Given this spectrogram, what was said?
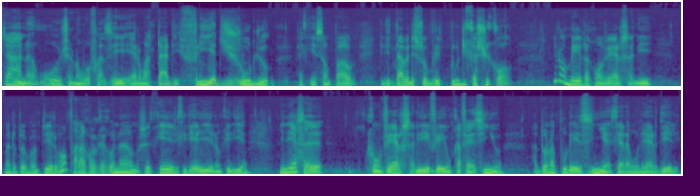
Disse, ah, não, hoje eu não vou fazer. Era uma tarde fria de julho, aqui em São Paulo. Ele estava de sobretudo e cachecol. E no meio da conversa ali, mas doutor Monteiro, vamos falar qualquer coisa? Não, não sei o que, ele queria ir, não queria. E nessa conversa ali, veio um cafezinho, a dona Purezinha, que era a mulher dele,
